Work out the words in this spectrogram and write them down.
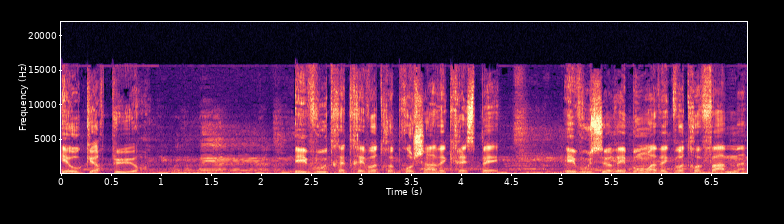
et au cœur pur. Et vous traiterez votre prochain avec respect. Et vous serez bon avec votre femme.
